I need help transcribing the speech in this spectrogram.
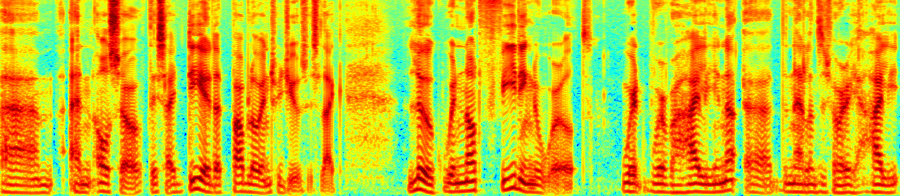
um, and also this idea that pablo introduces like look we're not feeding the world. We're, we're highly uh, the netherlands is very highly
